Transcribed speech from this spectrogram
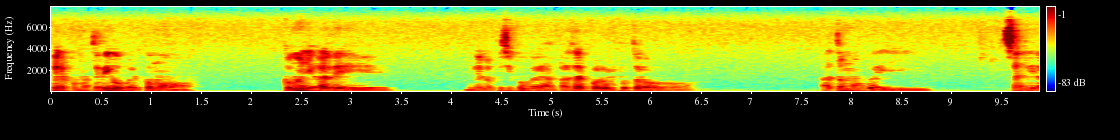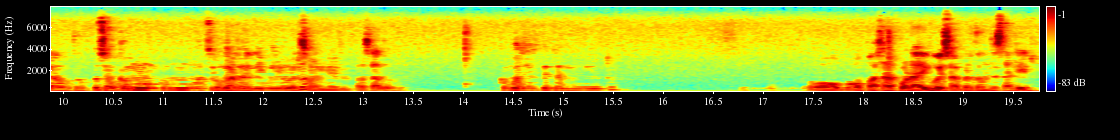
Pero como te digo, güey, ¿cómo, cómo llegar de, de lo físico, güey, a pasar por un puto átomo, güey, y salir a otro O sea, puto ¿cómo, cómo hacerte lugar del universo en el pasado, güey. ¿Cómo hacerte tan diminuto? O, o pasar por ahí, güey, saber dónde salir.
